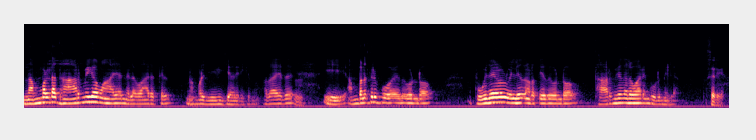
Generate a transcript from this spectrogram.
നമ്മളുടെ ധാർമ്മികമായ നിലവാരത്തിൽ നമ്മൾ ജീവിക്കാതിരിക്കുന്നു. അതായത് ഈ അമ്പലത്തിൽ പോയതുകൊണ്ടോ പൂജകൾ വലിയ നടത്തിയത് കൊണ്ടോ ധാർമ്മിക നിലവാരം കൂടുന്നില്ല. ശരിയാണ്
